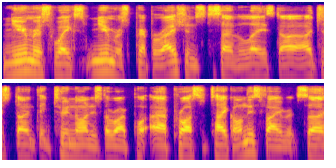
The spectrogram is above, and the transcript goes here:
numerous weeks, numerous preparations to say the least. I, I just don't think 290 is the right uh, price to take on this favourite. So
